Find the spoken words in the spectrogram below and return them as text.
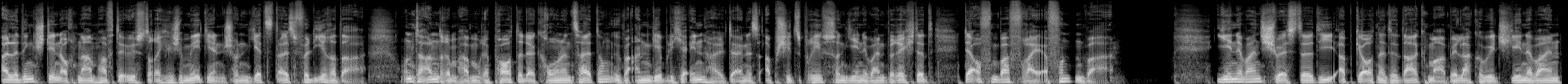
Allerdings stehen auch namhafte österreichische Medien schon jetzt als Verlierer da. Unter anderem haben Reporter der Kronenzeitung über angebliche Inhalte eines Abschiedsbriefs von Jenewein berichtet, der offenbar frei erfunden war. Jeneweins Schwester, die Abgeordnete Dagmar Belakovic-Jenewein,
